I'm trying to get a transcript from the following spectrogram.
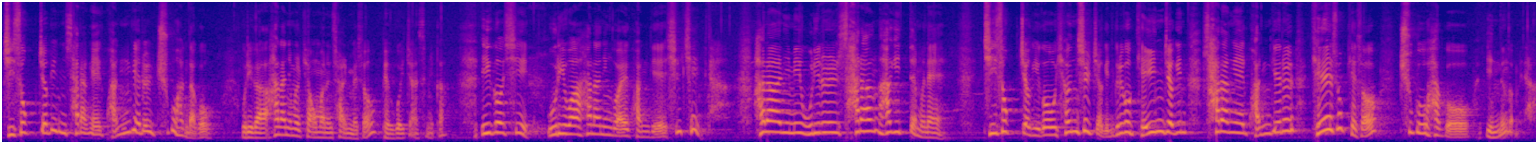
지속적인 사랑의 관계를 추구한다고 우리가 하나님을 경험하는 삶에서 배우고 있지 않습니까? 이것이 우리와 하나님과의 관계의 실체입니다. 하나님이 우리를 사랑하기 때문에 지속적이고 현실적인 그리고 개인적인 사랑의 관계를 계속해서 추구하고 있는 겁니다.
